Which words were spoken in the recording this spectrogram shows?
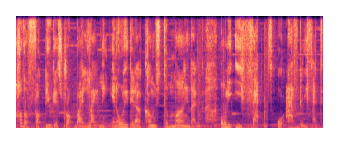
how the fuck do you get struck by lightning? And only thing that comes to mind, like only effect or after effect,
